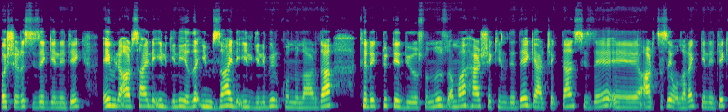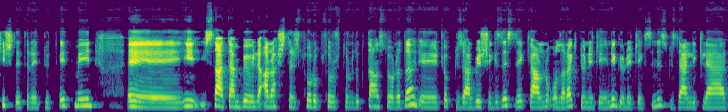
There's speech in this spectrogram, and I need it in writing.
Başarı size gelecek. Evle, arsayla ilgili ya da imzayla ilgili bir konularda tereddüt ediyorsunuz ama her şekilde de gerçekten size, eee, artısı olarak gelecek. Hiç de tereddüt etmeyin. İii, zaten böyle araştırıp, sorup soruşturduktan sonra da, eee, çok güzel bir şekilde size kârlı olarak döneceğini göreceksiniz. Güzellikler.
